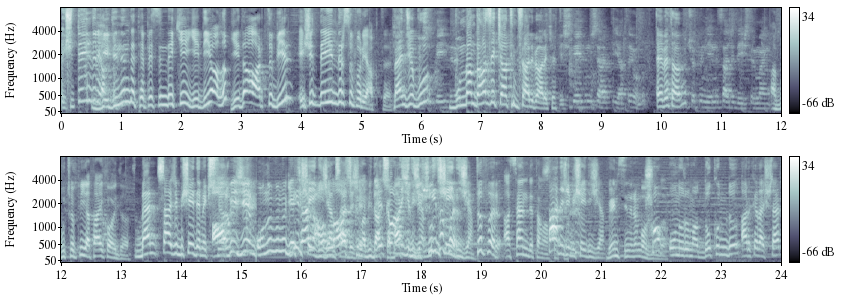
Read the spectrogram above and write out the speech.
Eşit değildir ya. 7'nin de tepesindeki 7'yi alıp 7 artı 1 eşit değildir 0 yaptı. Bence bu bundan daha zeka timsali bir hareket. Eşit değilin işareti yatay olur. Evet abi. Bu çöpün yerini sadece değiştirmen Aa, Bu çöpü yatay koydu. Ben sadece bir şey demek istiyorum. Abicim onu bunu geçer şey diyeceğim Allah sadece. aşkına bir Ve dakika. sonra bak şimdi, gideceğim. şu Bir şey sıfır. diyeceğim. Sıfır. Aa, sen de tamam. Sadece bir şey diyeceğim. Benim sinirim bozuldu. Çok onuruma dokundu arkadaşlar.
